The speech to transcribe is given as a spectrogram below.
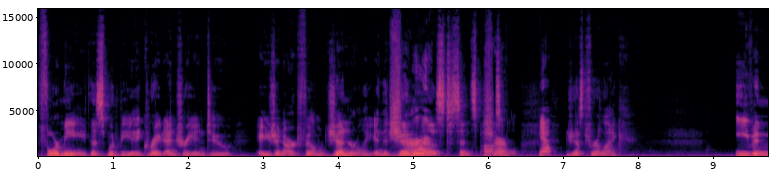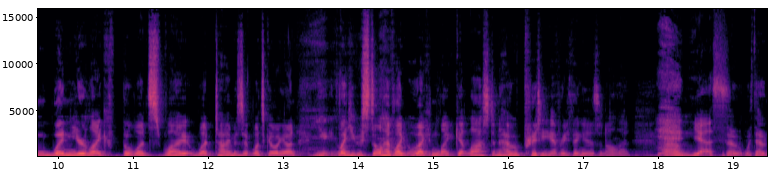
for me. This would be a great entry into Asian art film generally in the Sure. generalist sense possible. Yeah. Just for like even when you're like, but what's why? What time is it? What's going on? You like you still have like, ooh, I can like get lost in how pretty everything is and all that. Um, Yes. Without without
